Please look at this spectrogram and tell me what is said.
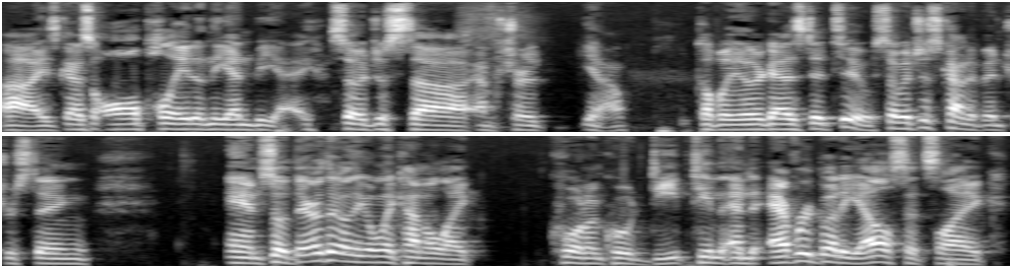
Uh, these guys all played in the NBA. So just, uh, I'm sure you know, a couple of the other guys did too. So it's just kind of interesting. And so they're they're the only kind of like quote unquote deep team, and everybody else, it's like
